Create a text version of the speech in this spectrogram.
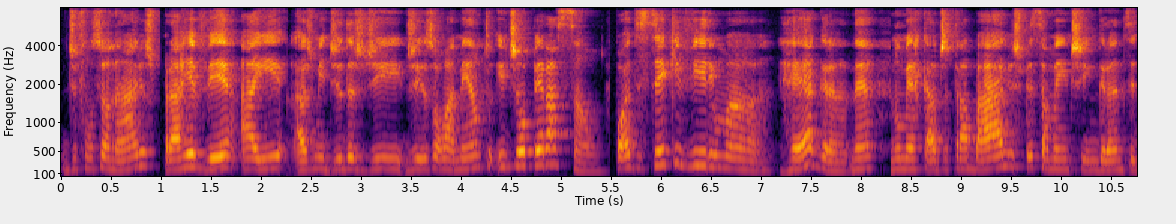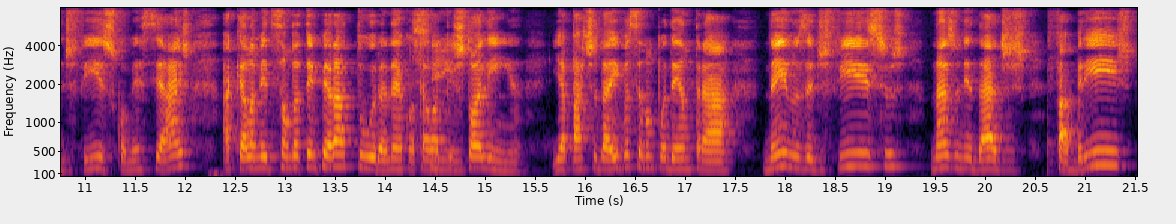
de funcionários, para rever aí as medidas de, de isolamento e de operação. Pode ser que vire uma regra né, no mercado de trabalho, especialmente em grandes edifícios comerciais, aquela medição da temperatura, né, com aquela Sim. Pistolinha. E a partir daí você não poder entrar nem nos edifícios, nas unidades fabris,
